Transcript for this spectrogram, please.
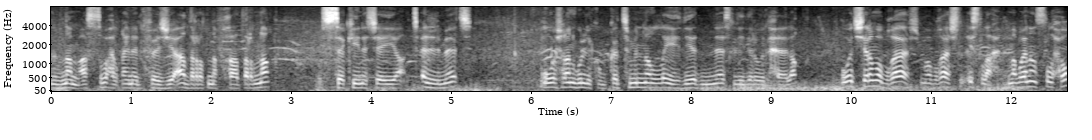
نضنا مع الصباح لقينا الفاجعه ضرتنا في خاطرنا والسكينه هي تالمات واش غنقول لكم؟ كنتمنى الله يهدي هاد الناس اللي داروا هاد الحالة. وهذا الشيء راه ما بغاش ما بغاش الإصلاح. حنا بغينا نصلحوا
